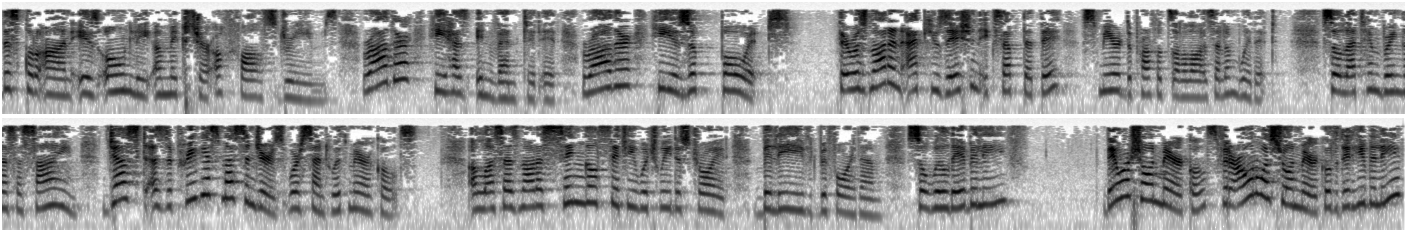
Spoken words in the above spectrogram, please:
this Qur'an is only a mixture of false dreams. Rather, he has invented it. Rather, he is a poet. There was not an accusation except that they smeared the Prophet ﷺ with it. So let him bring us a sign, just as the previous messengers were sent with miracles. Allah says, not a single city which we destroyed believed before them. So will they believe? They were shown miracles. Fir'aun was shown miracles. Did he believe?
